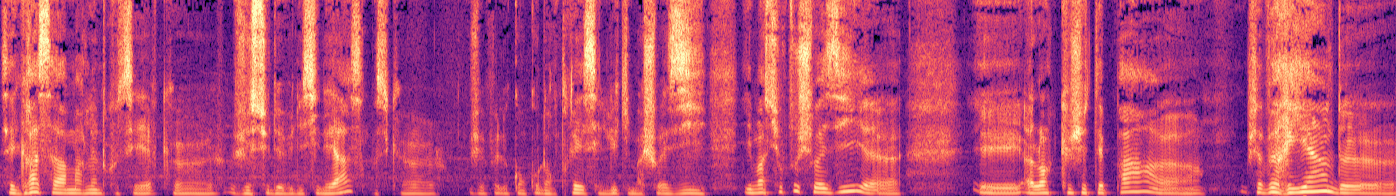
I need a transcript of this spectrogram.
c'est grâce à Marlène Koutsiev que je suis devenu cinéaste parce que j'ai fait le concours d'entrée, c'est lui qui m'a choisi. Il m'a surtout choisi, euh, et alors que j'étais pas, euh, j'avais rien de,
